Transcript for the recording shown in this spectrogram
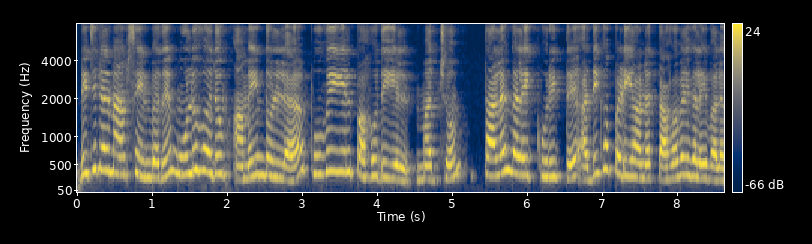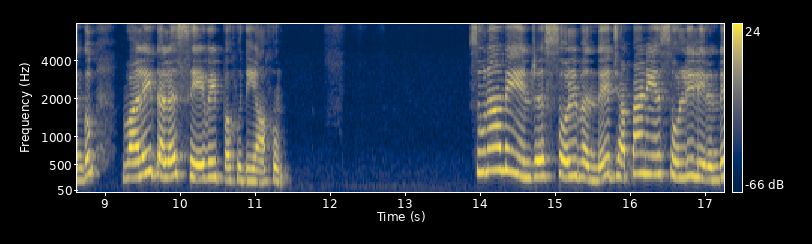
டிஜிட்டல் மேப்ஸ் என்பது முழுவதும் அமைந்துள்ள புவியியல் பகுதியில் மற்றும் தளங்களை குறித்து அதிகப்படியான தகவல்களை வழங்கும் வலைதள சேவை பகுதியாகும். சுனாமி என்ற சொல் வந்து ஜப்பானிய சொல்லிலிருந்து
